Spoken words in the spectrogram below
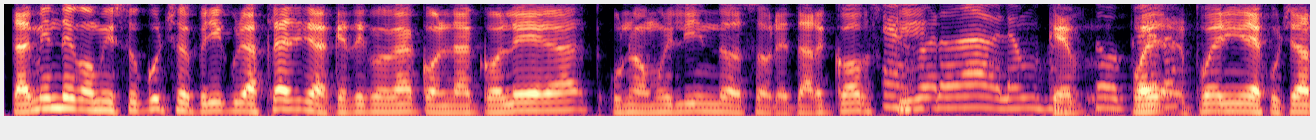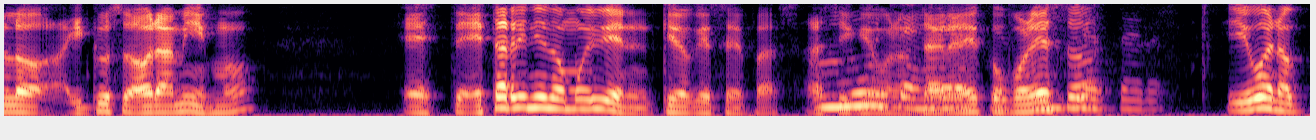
También tengo mi sucucho de películas clásicas que tengo acá con la colega, uno muy lindo sobre Tarkovsky. Es verdad, hablamos que pueden ir a escucharlo incluso ahora mismo. Este, está rindiendo muy bien, quiero que sepas. Así que bueno, te agradezco por eso. Y bueno,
